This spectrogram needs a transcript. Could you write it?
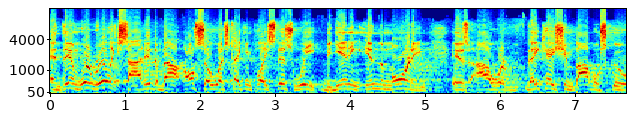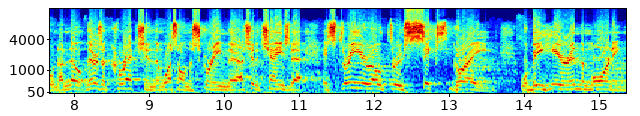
And then we're real excited about also what's taking place this week. Beginning in the morning is our vacation Bible school. Now, note, there's a correction than what's on the screen there. I should have changed that. It's three year old through sixth grade will be here in the morning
